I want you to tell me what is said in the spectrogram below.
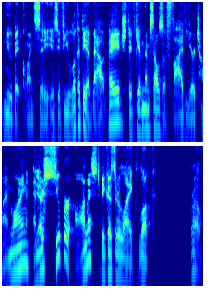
New Bitcoin City is if you look at the about page, they've given themselves a five year timeline and yeah. they're super honest because they're like, look, bro,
